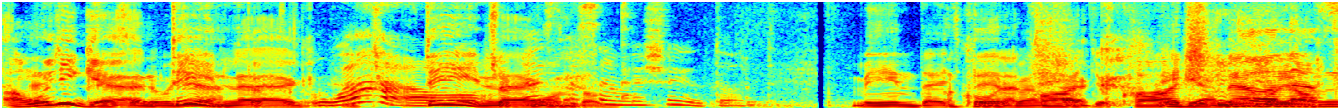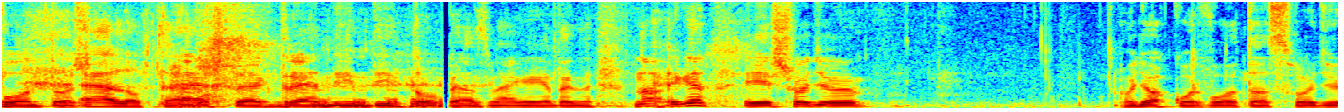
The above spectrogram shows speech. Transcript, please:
Amúgy egy, igen, ugye? tényleg. Wow! Tényleg. Ez mondom. eszembe se jutott. Mindegy, A tényleg, korban hagyjuk, hagyjuk, Igen, nem ja, olyan nem, fontos. ellopták. Hashtag trendindító, ez meg. Igen, na igen, és hogy, hogy akkor volt az, hogy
